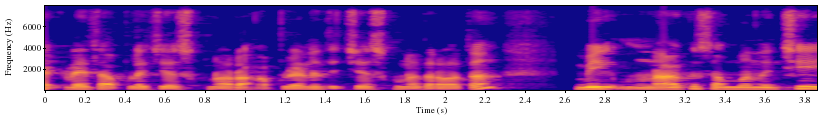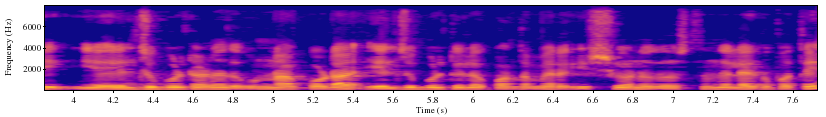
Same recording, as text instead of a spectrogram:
ఎక్కడైతే అప్లై చేసుకున్నారో అప్లై అనేది చేసుకున్న తర్వాత మీ నాకు సంబంధించి ఎలిజిబిలిటీ అనేది ఉన్నా కూడా ఎలిజిబిలిటీలో కొంతమేర ఇష్యూ అనేది వస్తుంది. లేకపోతే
